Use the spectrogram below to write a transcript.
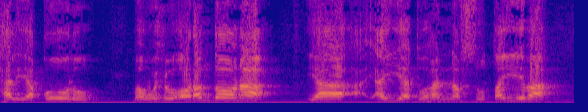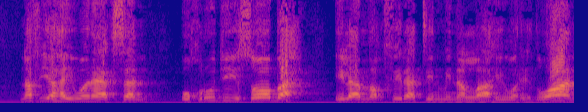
Hal yaquulu ma wuxuu odhan doonaa yaa ayatuha nafsu tayiba naf yahay wanaagsan ukhrujii soo bax ilaa makfirati min allahi wa ridwaan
